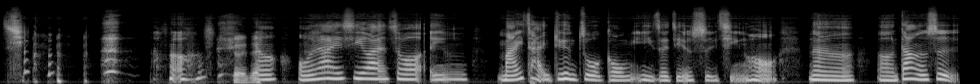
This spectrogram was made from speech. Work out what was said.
奖。对 对，我们还希望说，嗯，买彩券做公益这件事情，哈，那嗯，当然是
